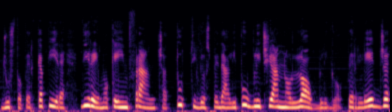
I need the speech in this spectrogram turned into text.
Giusto per capire, diremo che in Francia tutti gli ospedali ufficiali pubblici hanno l'obbligo, per legge,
